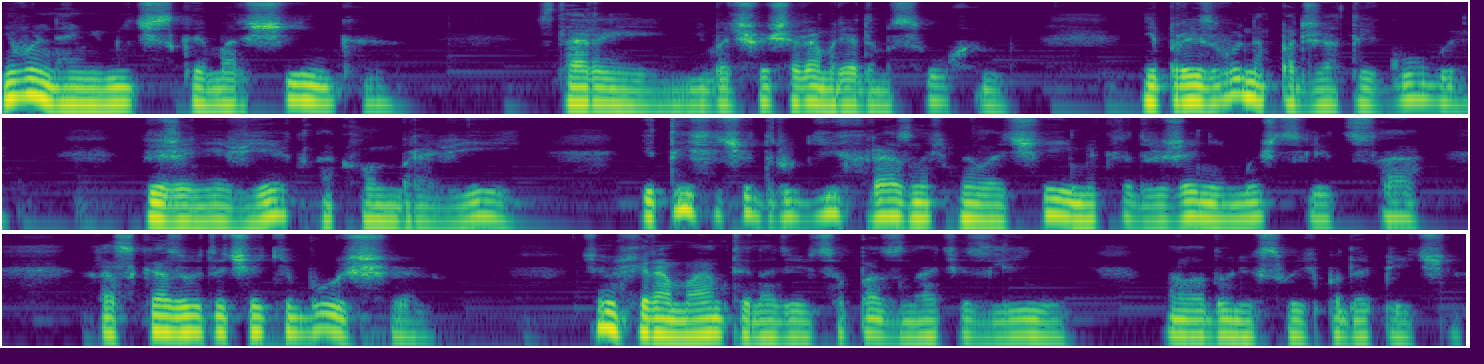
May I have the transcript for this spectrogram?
Невольная мимическая морщинка, старый небольшой шрам рядом с ухом, непроизвольно поджатые губы, движение век, наклон бровей и тысячи других разных мелочей и микродвижений мышц лица рассказывают о человеке больше, чем хироманты надеются познать из линий на ладонях своих подопечных.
